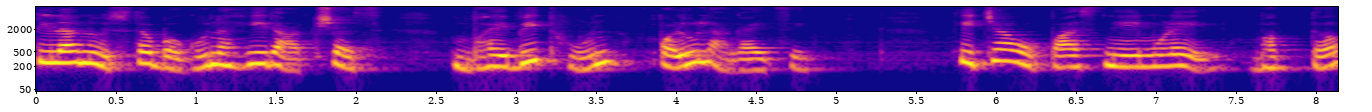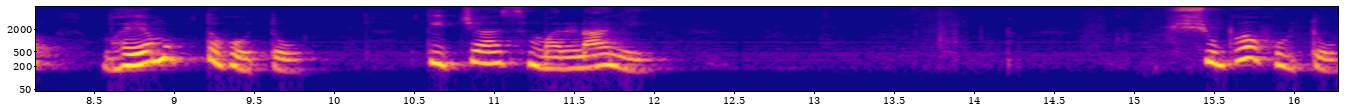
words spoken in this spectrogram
तिला नुसतं बघूनही राक्षस भयभीत होऊन पळू लागायचे. हिच्या उपासनेमुळे भक्त भयमुक्त होतो. तिच्या स्मरणाने शुभ होतो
